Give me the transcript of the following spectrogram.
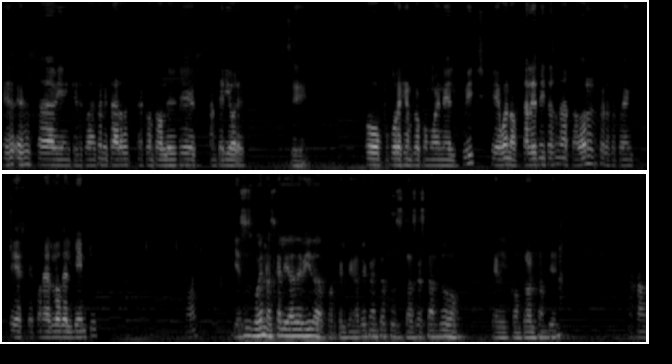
Eso, está bien, que se puedan conectar a controles anteriores. Sí. O por ejemplo como en el Switch, que bueno, tal vez necesitas un adaptador, pero se pueden este, poner lo del GameCube. Y eso es bueno, es calidad de vida, porque al final de cuentas pues estás gastando el control también. Ajá.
